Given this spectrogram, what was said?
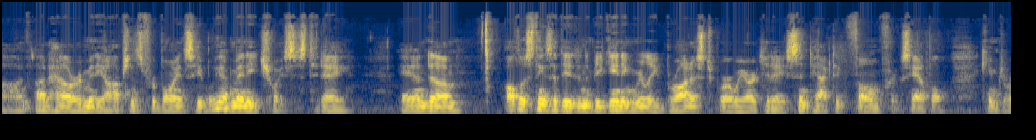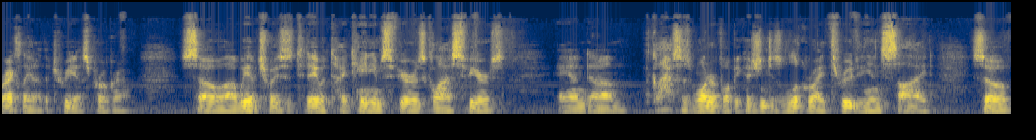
on, how or many options for buoyancy, but we have many choices today. And um, all those things that they did in the beginning really brought us to where we are today. Syntactic foam, for example, came directly out of the Trieste program. So uh, we have choices today with titanium spheres, glass spheres, and um, glass is wonderful because you can just look right through to the inside. So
